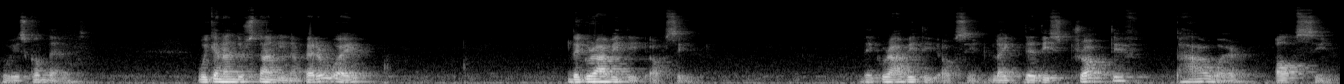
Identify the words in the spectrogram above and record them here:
who is condemned, we can understand in a better way the gravity of sin. The gravity of sin, like the destructive power of sin.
